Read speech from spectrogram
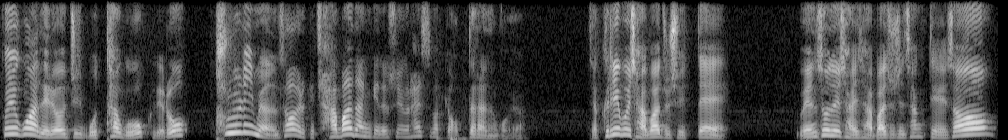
끌고 내려오지 못하고 그대로 풀리면서 이렇게 잡아당기는 스윙을 할 수밖에 없다라는 거예요. 자, 그립을 잡아주실 때 왼손을 잘 잡아주신 상태에서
